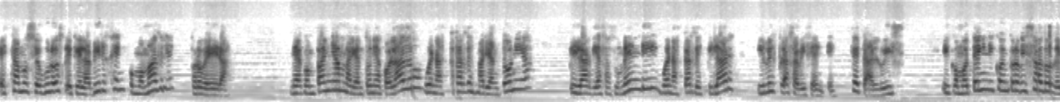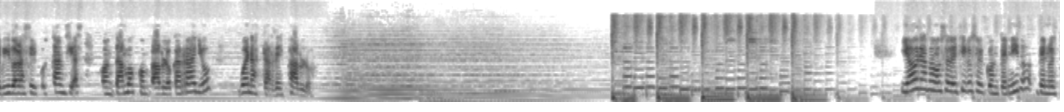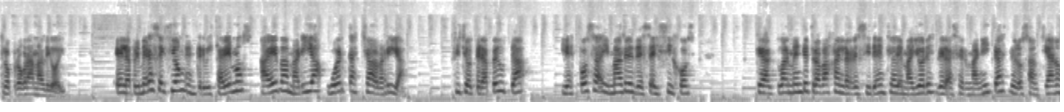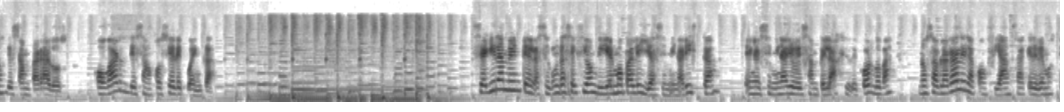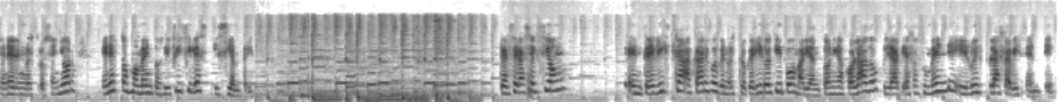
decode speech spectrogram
Estamos seguros de que la Virgen, como madre, proveerá. Me acompañan María Antonia Colado. Buenas tardes, María Antonia. Pilar Díaz Azumendi, buenas tardes Pilar, y Luis Plaza Vicente. ¿Qué tal, Luis? Y como técnico improvisado, debido a las circunstancias, contamos con Pablo Carrallo. Buenas tardes, Pablo. Y ahora vamos a deciros el contenido de nuestro programa de hoy. En la primera sección entrevistaremos a Eva María Huerta Chavarría, fisioterapeuta y esposa y madre de seis hijos, que actualmente trabaja en la residencia de mayores de las Hermanitas de los Ancianos Desamparados, hogar de San José de Cuenca. Seguidamente, en la segunda sección, Guillermo Palilla, seminarista en el Seminario de San Pelagio de Córdoba, nos hablará de la confianza que debemos tener en nuestro Señor en estos momentos difíciles y siempre. Tercera sección, Entrevista a cargo de nuestro querido equipo María Antonia Colado, Pilar Díaz Azumendi y Luis Plaza Vicente.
